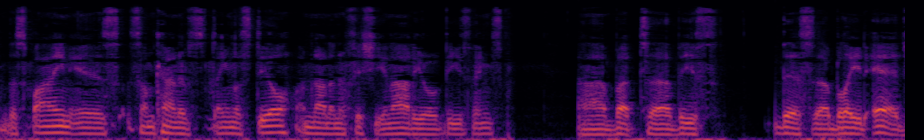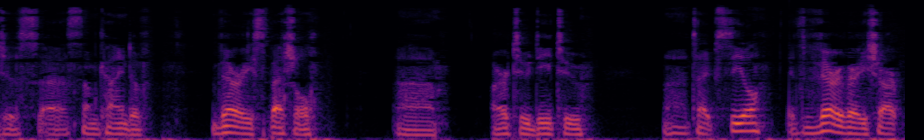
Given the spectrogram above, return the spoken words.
The spine is some kind of stainless steel. I'm not an aficionado of these things, uh, but uh, these this uh, blade edge is uh, some kind of very special uh, R2D2 uh, type steel. It's very very sharp,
